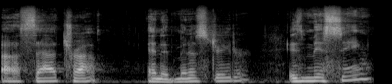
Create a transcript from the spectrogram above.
uh, satrap and administrator is missing.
